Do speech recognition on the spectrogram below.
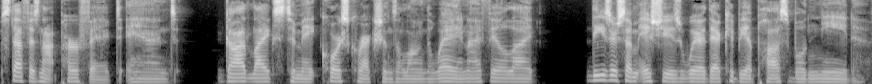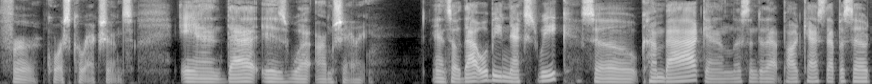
stuff is not perfect and God likes to make course corrections along the way. And I feel like these are some issues where there could be a possible need for course corrections. And that is what I'm sharing. And so that will be next week. So come back and listen to that podcast episode.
